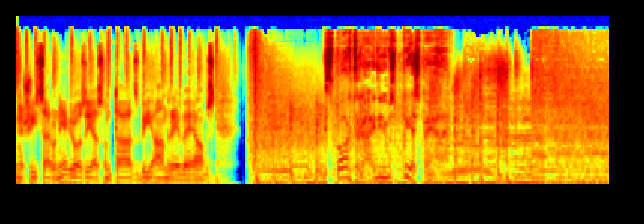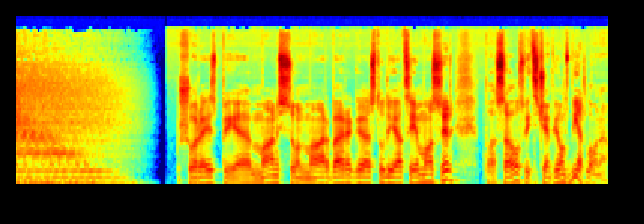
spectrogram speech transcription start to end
šī saruna iegrozījās un tāds bija Andreja vēlmes. Sporta raidījums piespēlē. Šoreiz pie manis un Māra Berga studijā ciemos ir pasaules vicečempions Bietlānā.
